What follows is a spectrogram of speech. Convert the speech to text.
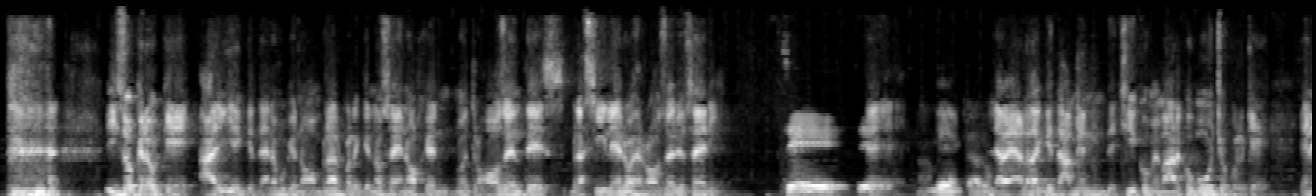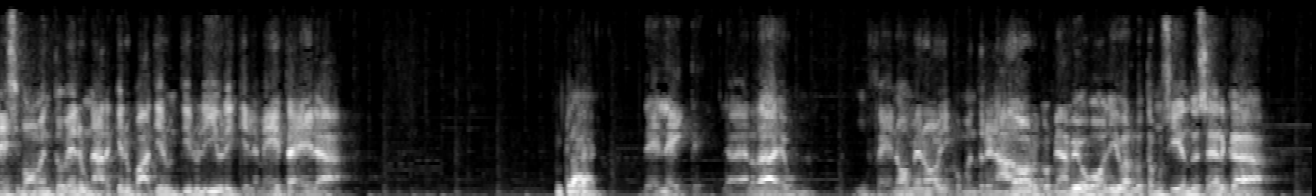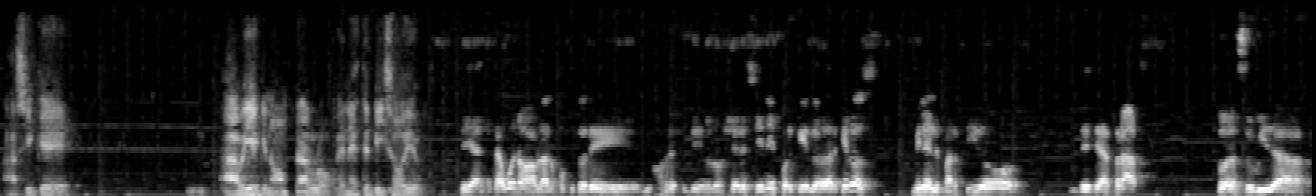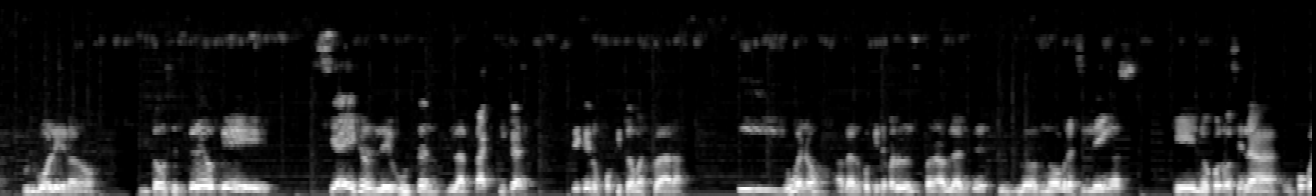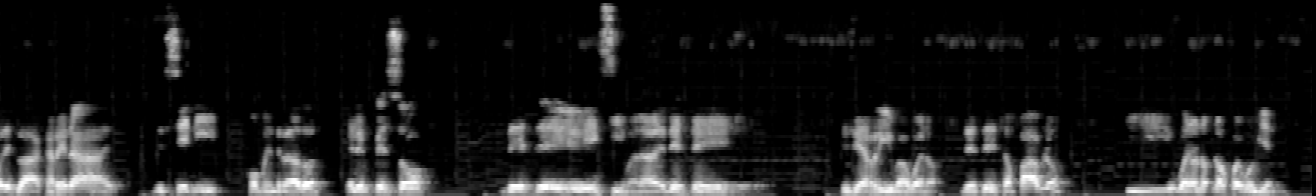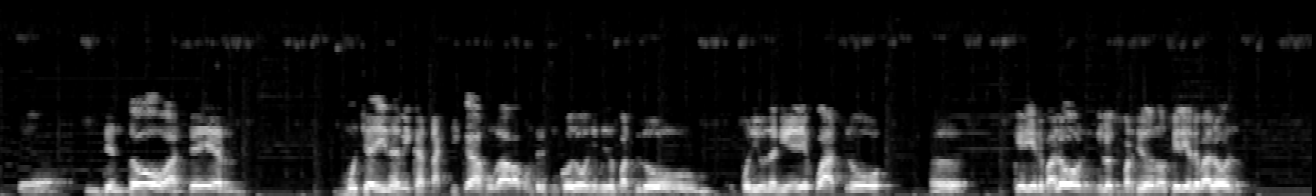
y yo creo que alguien que tenemos que nombrar para que no se enojen nuestros oyentes brasileros es Rosario Seri. Sí, sí. Eh, también, claro. La verdad que también de chico me marcó mucho porque en ese momento ver a un arquero patear un tiro libre y que le meta era. Un crack. Deleite. La verdad es un un fenómeno y como entrenador con mi amigo Bolívar lo estamos siguiendo de cerca, así que había que nombrarlo en este episodio. está bueno hablar un poquito de, de Roger Sene porque los arqueros miren el partido desde atrás, toda su vida futbolera, ¿no? Entonces creo que si a ellos les gustan, la táctica se queda un poquito más clara. Y bueno, hablar un poquito para los hispanohablantes, los no brasileños, que no conocen la, un poco de la carrera de Ceni como entrenador, él empezó desde encima, desde, desde arriba, bueno, desde San Pablo, y bueno, no, fue muy bien. Eh, intentó hacer mucha dinámica táctica, jugaba con 3-5-2, en el mismo partido ponía una línea de 4, eh, quería el balón, y el otro partido no quería el balón,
